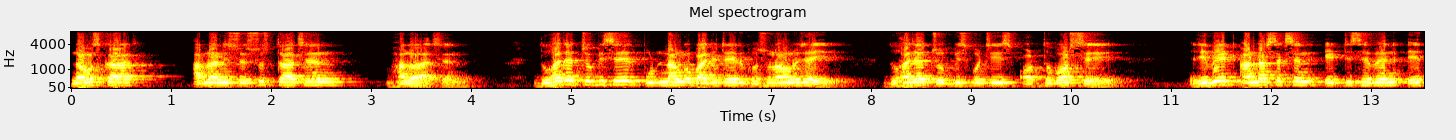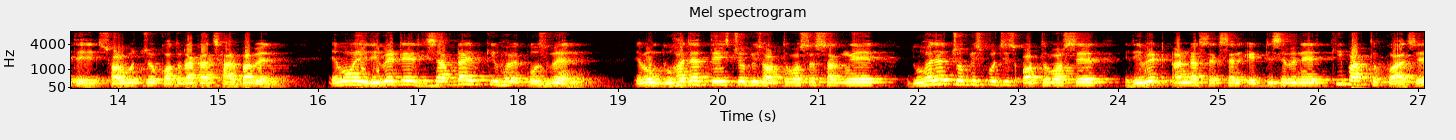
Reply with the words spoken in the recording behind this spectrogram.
নমস্কার, আপনারা নিশ্চয়ই সুস্থ আছেন, ভালো আছেন। দু হাজার চব্বিশের পূর্ণাঙ্গ বাজেটের ঘোষণা অনুযায়ী দু হাজার চব্বিশ পঁচিশ অর্থবর্ষে rebate under section eighty seven এতে সর্বোচ্চ কত টাকা ছাড় পাবেন এবং এই রিবেটের হিসাবটাই কীভাবে কষবেন এবং দু হাজার তেইশ চব্বিশ অর্থবর্ষের সঙ্গে দু হাজার চব্বিশ পঁচিশ অর্থবর্ষের রিবেট আন্ডার সেকশন এইটটি সেভেনের কী পার্থক্য আছে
